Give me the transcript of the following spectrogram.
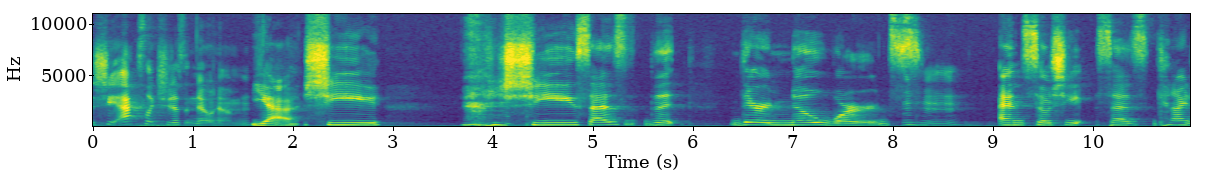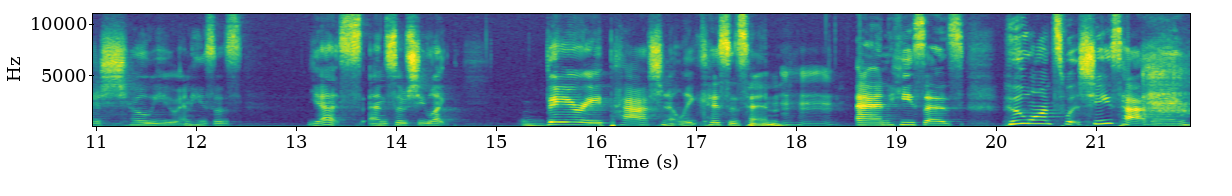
she acts like she doesn't know him. Yeah, she she says that there are no words. Mm-hmm. And so she says, "Can I just show you?" And he says, "Yes." And so she like very passionately kisses him. Mm-hmm. And he says, "Who wants what she's having?"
